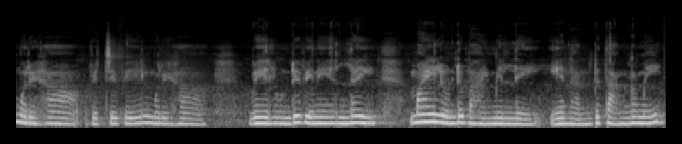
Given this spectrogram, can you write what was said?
முருகா வெற்றிவேல் முருகா வேலுண்டு வினையில்லை மயிலுண்டு பயமில்லை. என் அன்பு தங்கமே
